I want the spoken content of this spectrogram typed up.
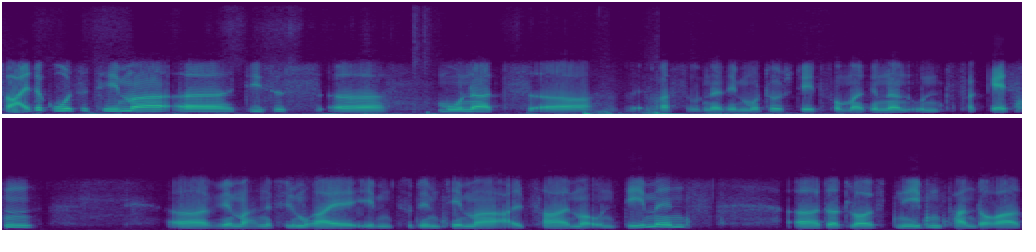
zweite große Thema äh, dieses äh, Monats, äh, was unter dem Motto steht, vom Erinnern und Vergessen. Äh, wir machen eine Filmreihe eben zu dem Thema Alzheimer und Demenz. Äh, dort läuft neben Pandoras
